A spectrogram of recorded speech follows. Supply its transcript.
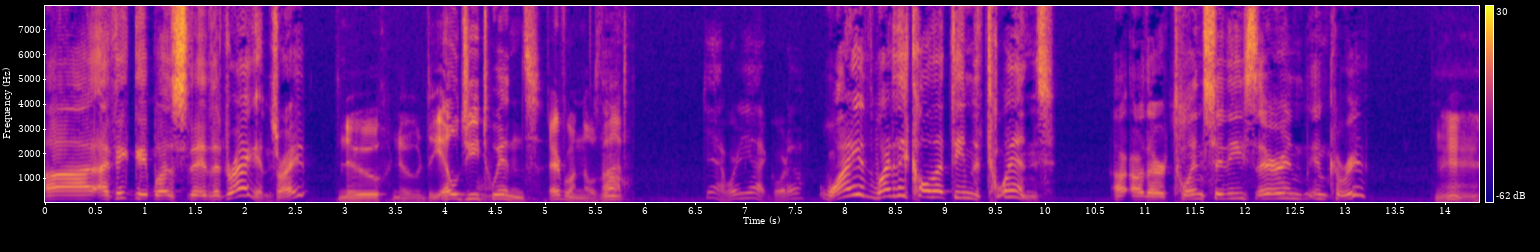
Uh, I think it was the, the Dragons, right? No, no, the LG Twins. Everyone knows that. Yeah, where are you at, Gordo? Why? Why do they call that team the Twins? Are, are there twin cities there in, in Korea? Yeah.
